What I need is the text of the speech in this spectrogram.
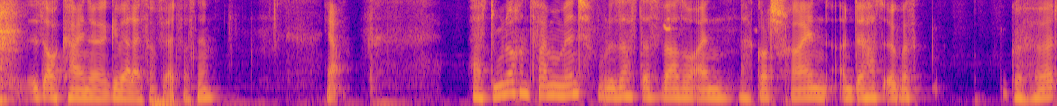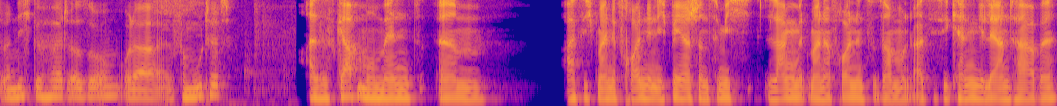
ist auch keine Gewährleistung für etwas, ne? Ja. Hast du noch einen zweiten Moment, wo du sagst, das war so ein nach Gott schreien und da hast du irgendwas gehört oder nicht gehört oder so oder vermutet? Also es gab einen Moment, ähm, als ich meine Freundin, ich bin ja schon ziemlich lang mit meiner Freundin zusammen und als ich sie kennengelernt habe,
